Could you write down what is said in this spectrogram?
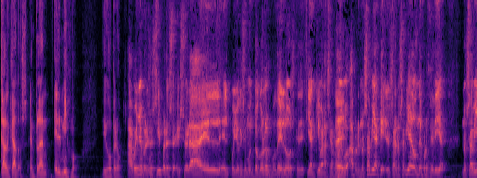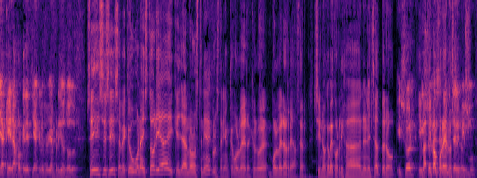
calcados. En plan, el mismo. Y digo, pero. Ah, bueno, pero eso sí, pero eso, eso era el, el pollo que se montó con los modelos, que decían que iban a ser Eh. nuevos. Ah, pero no sabía que, o sea, no sabía de dónde procedía. No sabía qué era porque decían que los habían perdido todos. Sí, sí, sí, se ve que hubo una historia y que ya no los tenían y que los tenían que volver, que lo- volver a rehacer. Si no, que me corrijan en el chat, pero. Y son, y son iban por ahí los exactamente el tiros. mismo.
